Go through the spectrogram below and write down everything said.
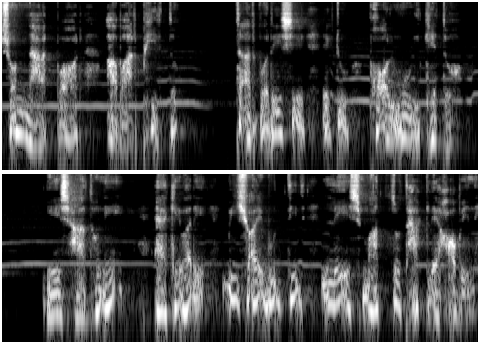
সন্ধ্যার পর আবার ফিরত। তারপরে সে একটু ফলমূল খেত। এ সাধনে একেবারে বিষয় বুদ্ধির লেশ মাত্র থাকলে হবে না।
